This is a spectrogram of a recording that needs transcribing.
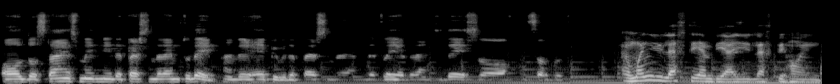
all those times made me the person that I'm today. I'm very happy with the person, and the player that I'm today. So it's all good. And when you left the NBA, you left behind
